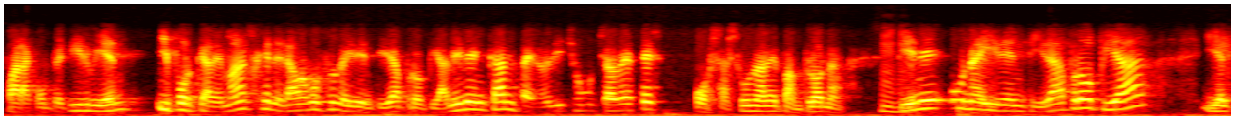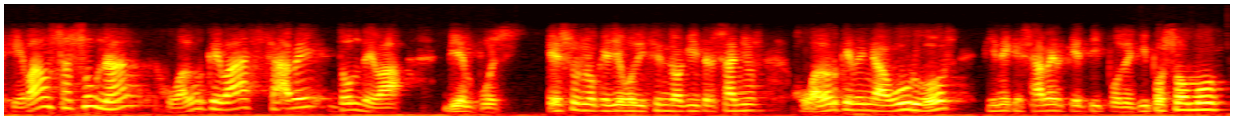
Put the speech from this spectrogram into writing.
para competir bien y porque además generábamos una identidad propia. A mí me encanta, y lo he dicho muchas veces, Osasuna de Pamplona. Tiene una identidad propia y el que va a Osasuna, el jugador que va, sabe dónde va. Bien, pues eso es lo que llevo diciendo aquí tres años. Jugador que venga a Burgos tiene que saber qué tipo de equipo somos,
